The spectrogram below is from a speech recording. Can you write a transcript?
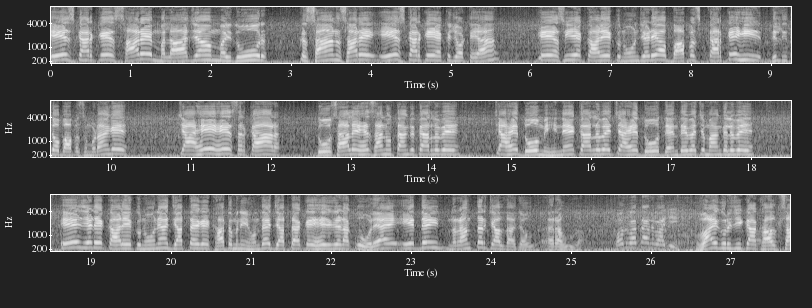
ਇਸ ਕਰਕੇ ਸਾਰੇ ਮੁਲਾਜ਼ਮ, ਮਜ਼ਦੂਰ, ਕਿਸਾਨ ਸਾਰੇ ਇਸ ਕਰਕੇ ਇਕਜੁੱਟ ਆ ਕਿ ਅਸੀਂ ਇਹ ਕਾਲੇ ਕਾਨੂੰਨ ਜਿਹੜੇ ਆ ਵਾਪਸ ਕਰਕੇ ਹੀ ਦਿੱਲੀ ਤੋਂ ਵਾਪਸ ਮੁੜਾਂਗੇ। ਚਾਹੇ ਇਹ ਸਰਕਾਰ 2 ਸਾਲ ਇਹ ਸਾਨੂੰ ਤੰਗ ਕਰ ਲਵੇ, ਚਾਹੇ 2 ਮਹੀਨੇ ਕਰ ਲਵੇ, ਚਾਹੇ 2 ਦਿਨ ਦੇ ਵਿੱਚ ਮੰਗ ਲਵੇ, ਇਹ ਜਿਹੜੇ ਕਾਲੇ ਕਾਨੂੰਨ ਆ, ਜਦ ਤੱਕ ਇਹ ਖਤਮ ਨਹੀਂ ਹੁੰਦੇ, ਜਦ ਤੱਕ ਇਹ ਜਿਹੜਾ ਘੋਲ ਆ, ਇਹ ਇਦਾਂ ਹੀ ਨਿਰੰਤਰ ਚੱਲਦਾ ਜਾਊ, ਰਹੂਗਾ। ਬਹੁਤ ਬਹੁਤ ਧੰਨਵਾਦ ਜੀ। ਵਾਹਿਗੁਰੂ ਜੀ ਕਾ ਖਾਲਸਾ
